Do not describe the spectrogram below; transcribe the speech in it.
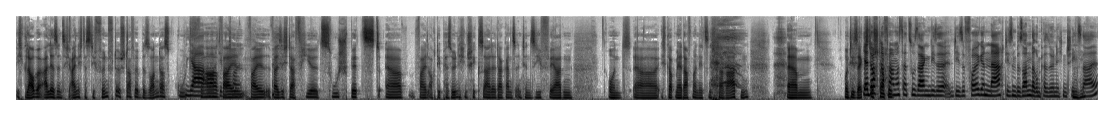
ich glaube, alle sind sich einig, dass die fünfte Staffel besonders gut ja, war, weil, war weil, weil sich da viel zuspitzt, äh, weil auch die persönlichen Schicksale da ganz intensiv werden. Und äh, ich glaube, mehr darf man jetzt nicht verraten. ähm, und die sechste Ja, doch, Staffel, doch, man muss dazu sagen, diese, diese Folge nach diesem besonderen persönlichen. Schicksal, mhm.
